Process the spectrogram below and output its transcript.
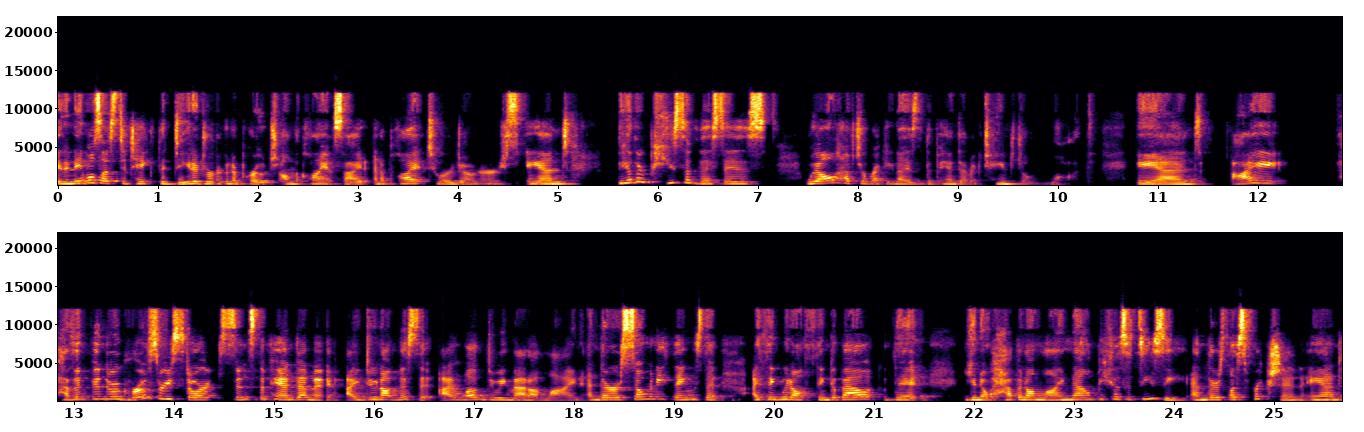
it enables us to take the data driven approach on the client side and apply it to our donors. And the other piece of this is we all have to recognize that the pandemic changed a lot. And I haven't been to a grocery store since the pandemic. I do not miss it. I love doing that online. And there are so many things that I think we don't think about that, you know, happen online now because it's easy and there's less friction and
